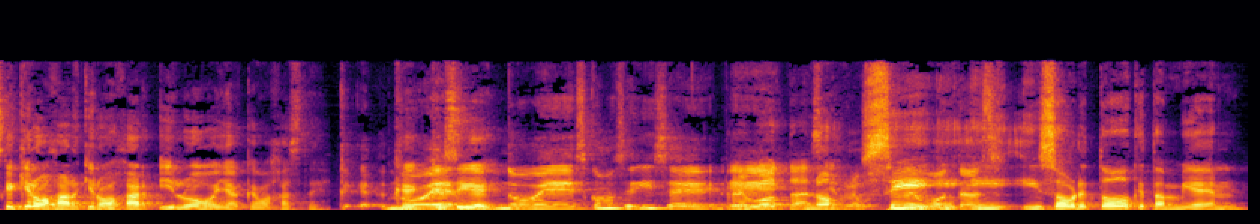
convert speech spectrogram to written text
es que quiero bajar, quiero bajar, y luego ya que bajaste. ¿Qué, no qué es, sigue? No es, ¿cómo se dice? Rebotas. No, y sí, y- rebotas. y, y sobre todo que también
